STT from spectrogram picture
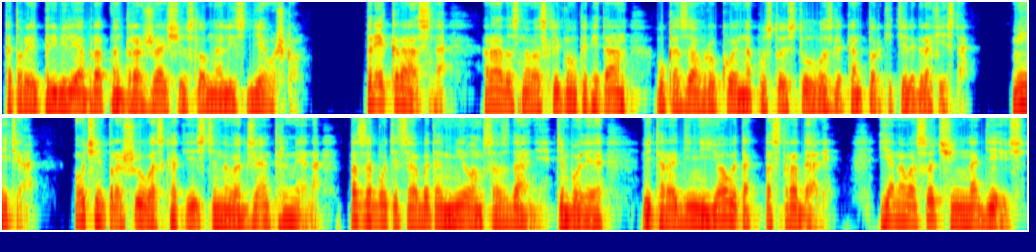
которые привели обратно дрожащую, словно лист девушку. «Прекрасно!» — радостно воскликнул капитан, указав рукой на пустой стул возле конторки телеграфиста. «Митя, очень прошу вас, как истинного джентльмена, позаботиться об этом милом создании, тем более ведь ради нее вы так пострадали. Я на вас очень надеюсь.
